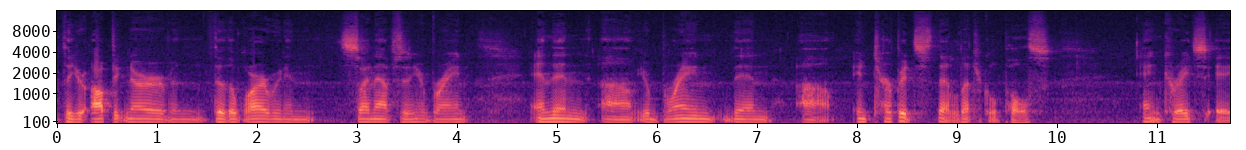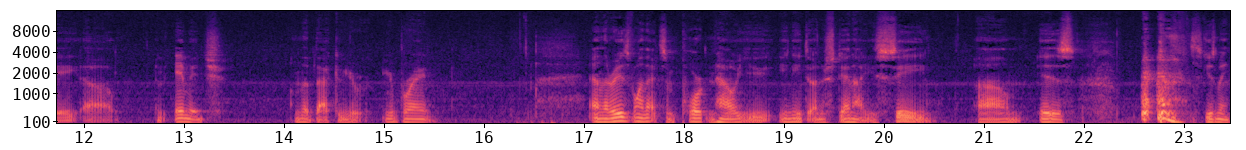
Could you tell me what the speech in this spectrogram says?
through your optic nerve and through the wiring and synapses in your brain, and then um, your brain then uh, interprets that electrical pulse and creates a uh, an image on the back of your, your brain. And the reason why that's important, how you, you need to understand how you see, um, is excuse me,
